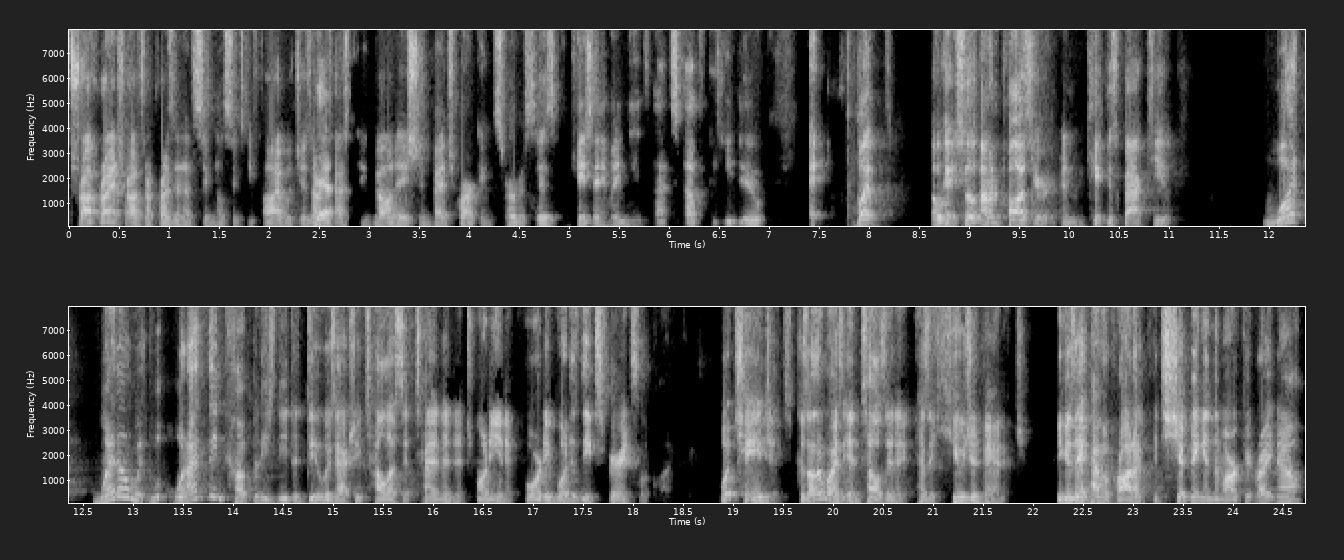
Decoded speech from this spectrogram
Shrout, Ryan Shrout's our president of Signal 65, which is our yeah. testing, validation, benchmarking services. In case anybody needs that stuff, because you do. Eh, but okay, so I'm going to pause here and kick this back to you. What when are we? What I think companies need to do is actually tell us at 10 and at 20 and at 40 what does the experience look like? What changes? Because otherwise, Intel's in it has a huge advantage because they have a product, it's shipping in the market right now,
